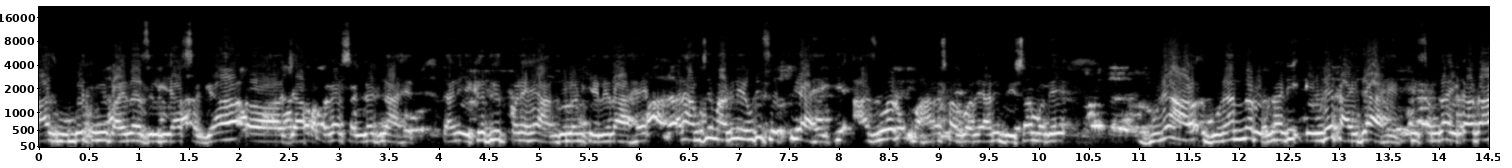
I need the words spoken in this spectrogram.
आज मुंबईत तुम्ही पाहिलं असेल की या सगळ्या ज्या पत्रकार संघटना आहेत त्यांनी एकत्रितपणे हे आंदोलन केलेलं आहे. आणि आमची मागणी एवढी सोपी आहे की आजवर महाराष्ट्रामध्ये आणि देशामध्ये गुन्ह्या गुन्ह्यांना रोखण्यासाठी एवढे कायदे आहेत की समजा एखादा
